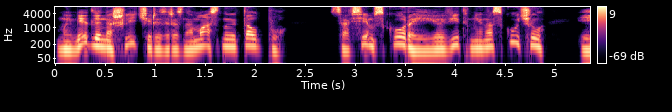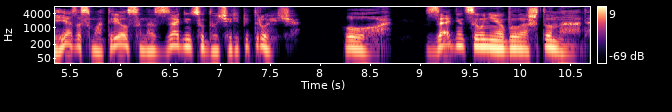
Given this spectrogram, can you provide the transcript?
Мы медленно шли через разномастную толпу. Совсем скоро ее вид мне наскучил, и я засмотрелся на задницу дочери Петровича. О, задница у нее была что надо.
